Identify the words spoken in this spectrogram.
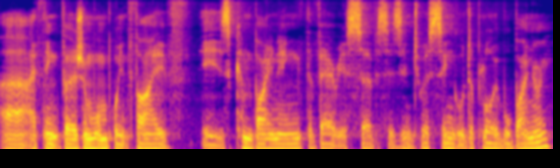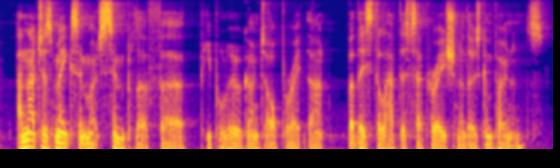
uh, I think version 1.5 is combining the various services into a single deployable binary. And that just makes it much simpler for people who are going to operate that, but they still have the separation of those components.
